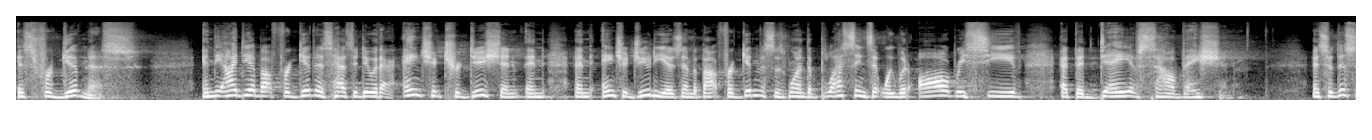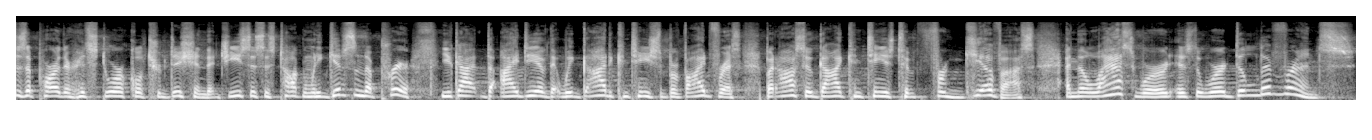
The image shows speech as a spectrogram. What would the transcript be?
is forgiveness. And the idea about forgiveness has to do with our ancient tradition and, and ancient Judaism about forgiveness is one of the blessings that we would all receive at the day of salvation. And so this is a part of their historical tradition that Jesus is talking. When he gives them the prayer, you got the idea that we, God continues to provide for us, but also God continues to forgive us. And the last word is the word deliverance.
